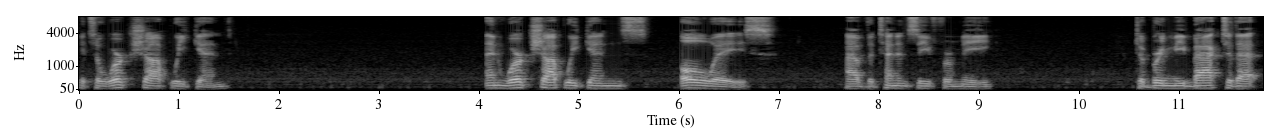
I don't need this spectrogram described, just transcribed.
It's a workshop weekend. And workshop weekends always have the tendency for me to bring me back to that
